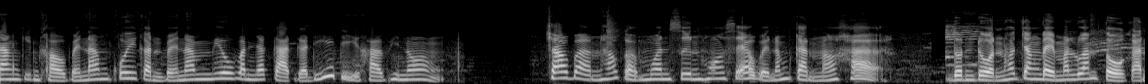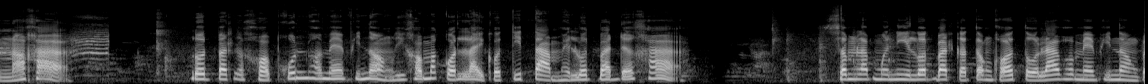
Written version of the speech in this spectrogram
นั่งกินข้าวไปนำคุยกันไปนำวิวบรรยากาศก็ดีดีค่ะพี่น้อง ชาวบ้านเฮาก็มวนซืนโฮแซวไปนำกันเนาะค่ะโดนๆเฮาจังได้มาร่วมโตกันเนาะค่ะรถบัสก็ขอบคุณพ่อแม่พี่น้องที่เข้ามากดไลค์กดติดตามให้รถบัสเด้อค่ะ สำหรับมื้อนี้รถบัสก็ต้องขอตัวลาพ่อแม่พี่น้องไป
